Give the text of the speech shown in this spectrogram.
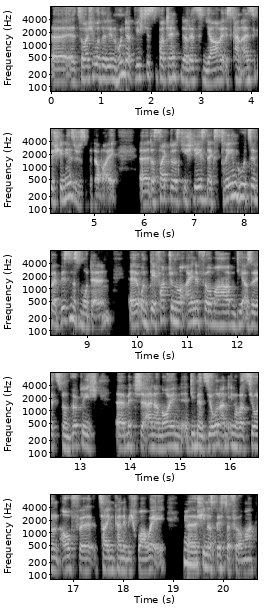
Äh, zum Beispiel unter den 100 wichtigsten Patenten der letzten Jahre ist kein einziges chinesisches mit dabei. Äh, das zeigt nur, dass die Chinesen extrem gut sind bei Businessmodellen äh, und de facto nur eine Firma haben, die also jetzt nun wirklich äh, mit einer neuen Dimension an Innovationen aufzeigen kann, nämlich Huawei, mhm. Chinas beste Firma.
